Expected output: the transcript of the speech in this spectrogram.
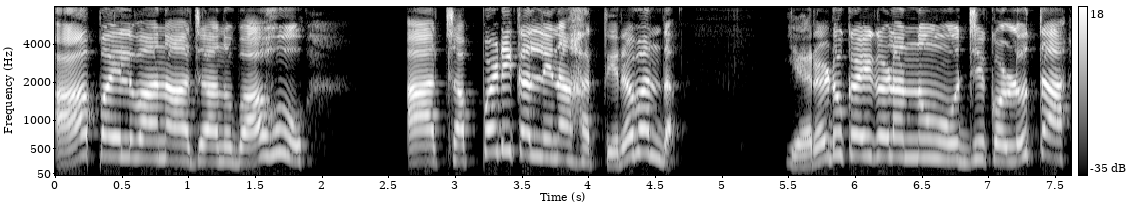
ಆ ಪೈಲ್ವಾನ ಜಾನುಬಾಹು ಆ ಚಪ್ಪಡಿ ಕಲ್ಲಿನ ಹತ್ತಿರ ಬಂದ. ಎರಡು ಕೈಗಳನ್ನು ಉಜ್ಜಿಕೊಳ್ಳುತ್ತಾ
